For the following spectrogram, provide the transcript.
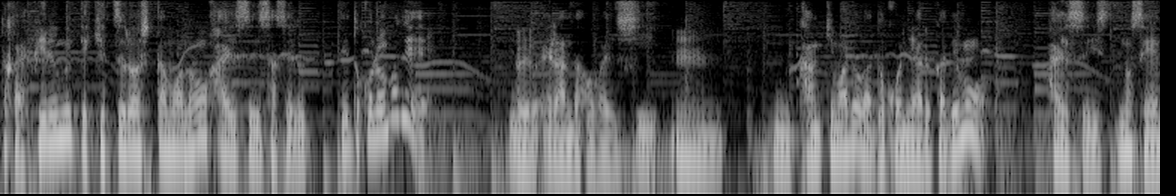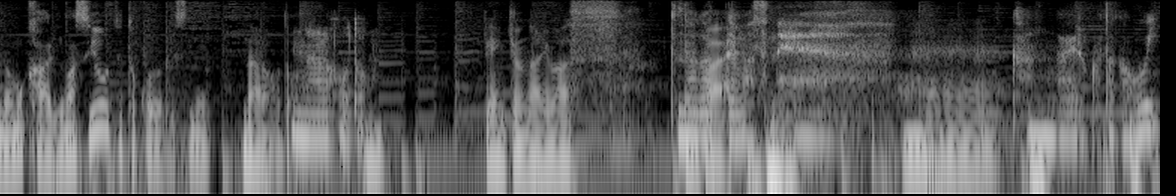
だからフィルムって結露したものを排水させるっていうところまでいろいろ選んだ方がいいし、うん。うん換気窓がどこにあるかでも排水の性能も変わりますよってところですね。なるほど。なるほど。勉強になります。つながってますね。うん考えることが多い。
